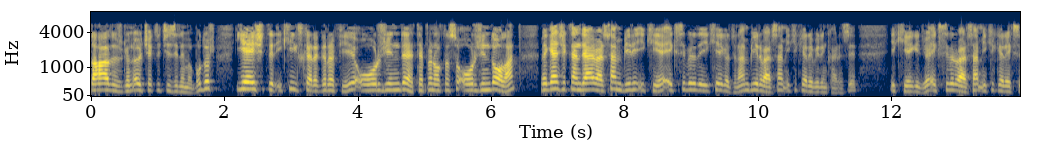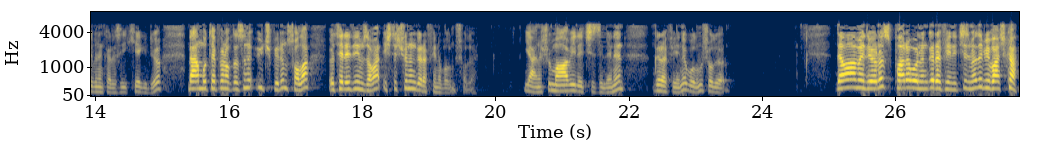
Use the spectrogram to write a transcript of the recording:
daha düzgün ölçekli çizilimi budur. Y eşittir 2x kare grafiği orijinde, tepe noktası orijinde olan ve gerçekten değer versem 1'i 2'ye, eksi 1'i de 2'ye götüren 1 versem 2 kere 1'in karesi 2'ye gidiyor. Eksi 1 versem 2 kere eksi 1'in karesi 2'ye gidiyor. Ben bu tepe noktasını 3 birim sola ötelediğim zaman işte şunun grafiğini bulmuş oluyorum. Yani şu maviyle çizilenin grafiğini bulmuş oluyorum. Devam ediyoruz. Parabolün grafiğini çizmede bir başka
